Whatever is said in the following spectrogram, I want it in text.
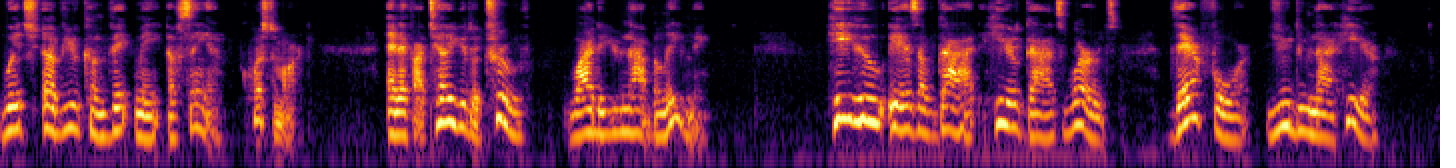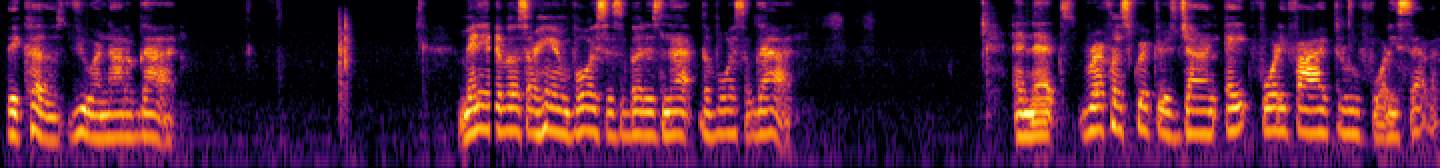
Which of you convict me of sin? Question mark. And if I tell you the truth, why do you not believe me? He who is of God hears God's words. Therefore, you do not hear because you are not of God. Many of us are hearing voices, but it's not the voice of God. And that reference scripture is John 8, 45 through 47.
